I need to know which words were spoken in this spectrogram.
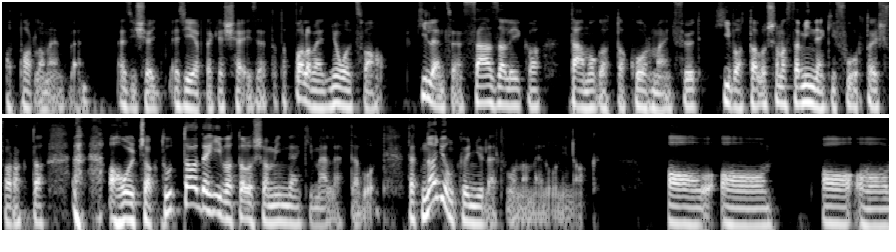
a parlamentben. Ez is egy, egy érdekes helyzet. Tehát a parlament 80 90 százaléka támogatta a kormányfőt hivatalosan, aztán mindenki furta és faragta, ahol csak tudta, de hivatalosan mindenki mellette volt. Tehát nagyon könnyű lett volna Meloninak a, a, a, a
